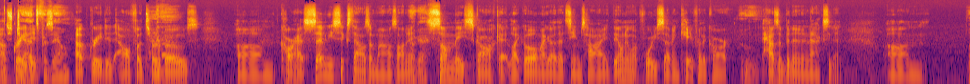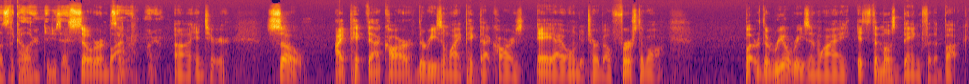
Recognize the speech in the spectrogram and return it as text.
upgraded for sale. upgraded alpha turbos. um, car has 76,000 miles on it. Okay. Some may scoff at like, oh my god, that seems high. They only want 47k for the car. Ooh. Hasn't been in an accident. Um, What's the color? Did you say? silver and black Silver, okay. uh, interior. So I picked that car. The reason why I picked that car is a I owned a turbo first of all, but the real reason why it's the most bang for the buck.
